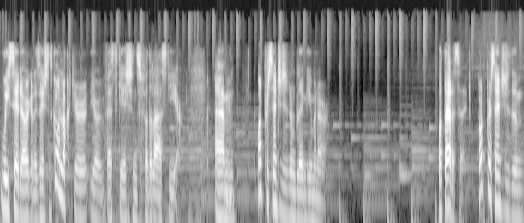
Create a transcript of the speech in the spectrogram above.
we say to organizations go and look at your your investigations for the last year um, mm-hmm. what percentage of them blame human error Put that aside. What percentage of them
